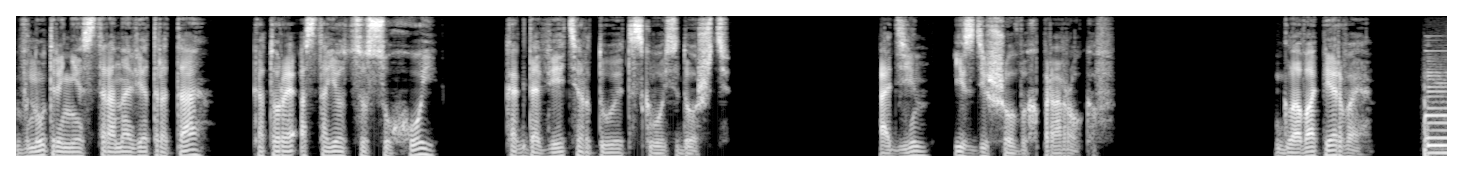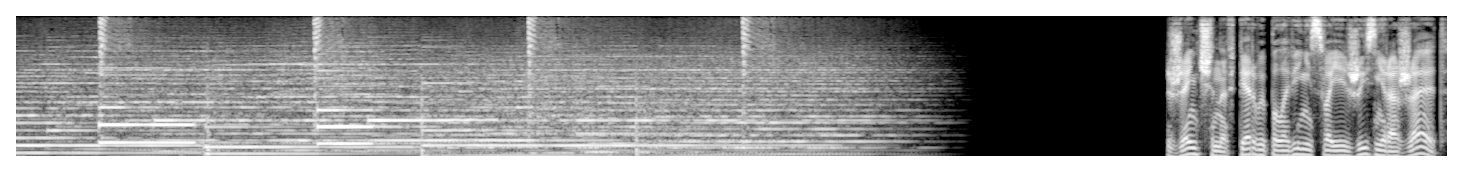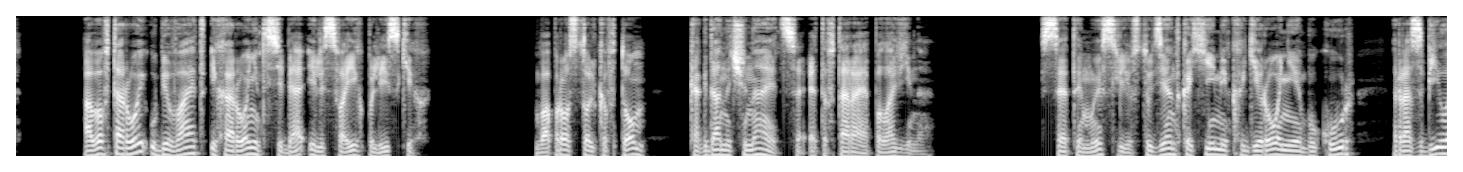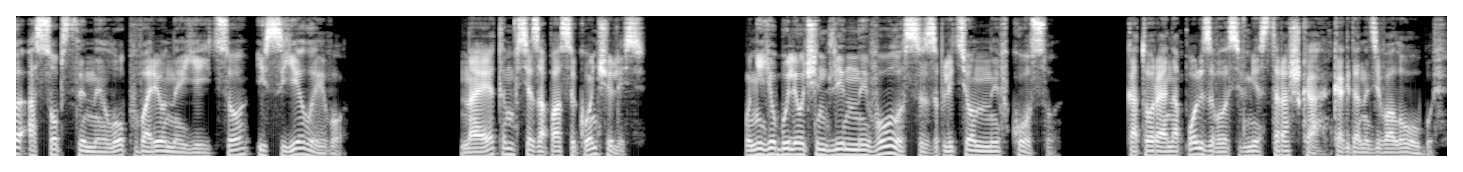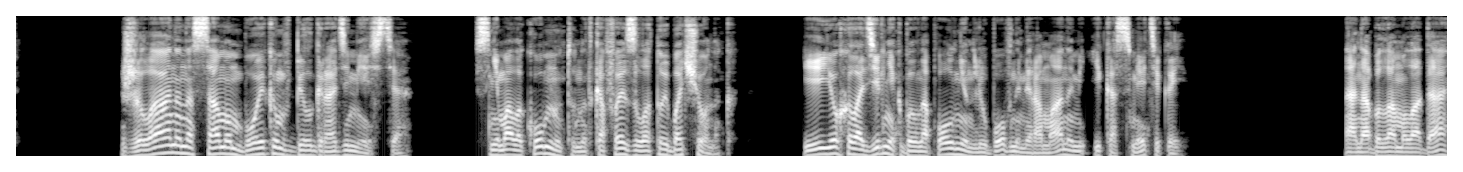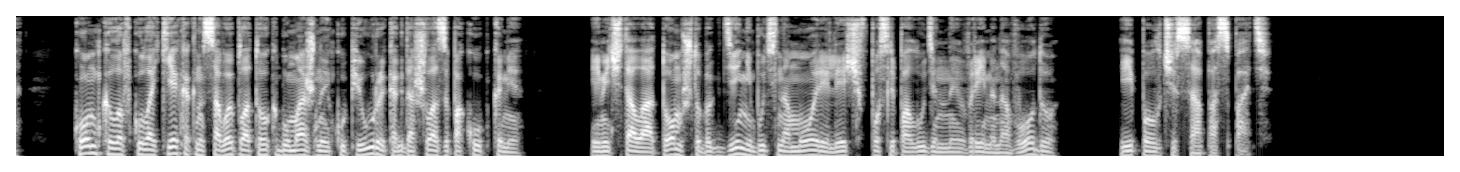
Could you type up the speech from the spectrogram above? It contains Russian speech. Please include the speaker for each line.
Speaker 1: Внутренняя сторона ветра та, которая остается сухой, когда ветер дует сквозь дождь. Один из дешевых пророков. Глава первая. Женщина в первой половине своей жизни рожает, а во второй убивает и хоронит себя или своих близких. Вопрос только в том, когда начинается эта вторая половина. С этой мыслью студентка-химик Герония Букур разбила о собственный лоб вареное яйцо и съела его. На этом все запасы кончились. У нее были очень длинные волосы, заплетенные в косу которой она пользовалась вместо рожка, когда надевала обувь. Жила она на самом бойком в Белграде месте. Снимала комнату над кафе «Золотой бочонок», и ее холодильник был наполнен любовными романами и косметикой. Она была молода, комкала в кулаке, как носовой платок, бумажные купюры, когда шла за покупками, и мечтала о том, чтобы где-нибудь на море лечь в послеполуденное время на воду и полчаса поспать.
